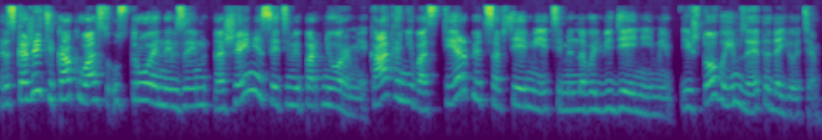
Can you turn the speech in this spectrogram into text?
Расскажите, как у вас устроены взаимоотношения с этими партнерами, как они вас терпят со всеми этими нововведениями и что вы им за это даете?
